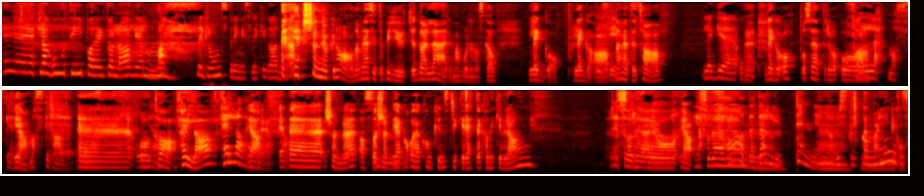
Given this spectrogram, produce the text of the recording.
jækla god tid på deg til å lage masse krumspring i strikkegarnet. Jeg skjønner jo ikke noe av det, men jeg sitter på YouTube og lærer meg hvordan jeg skal legge opp, legge av. Nå heter det? Ta av. Legge opp. Eh, Legge opp, og så heter det å Falle. Masker. Ja. Maskefall. Eh, og Ja. ta Felle av. Felle av heter ja. det, ja. Eh, skjønner du? Altså, skjønner, jeg kan, og jeg kan kun strikke rett, jeg kan ikke vrang. Rett og Så det slett, Ja, Ja, så det er, fader, der har du mm, den igjen. Ja. Du strikker det er veldig mot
